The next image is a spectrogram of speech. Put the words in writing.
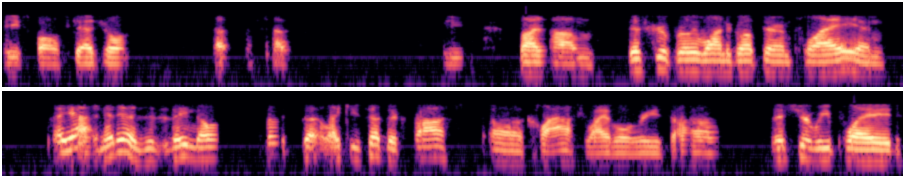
baseball schedule. But um this group really wanted to go up there and play and uh, yeah, and it is. They know like you said the cross uh class rivalries. Uh this year we played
